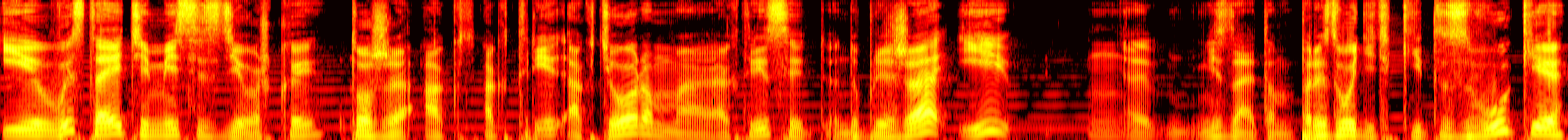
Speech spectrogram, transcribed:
и вы стоите вместе с девушкой, тоже ак- актри- актером, э, актрисой дубляжа, и, э, не знаю, там, производите какие-то звуки,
